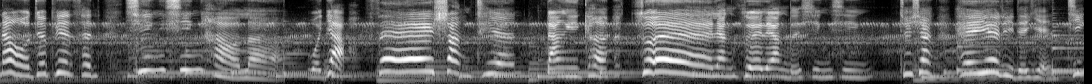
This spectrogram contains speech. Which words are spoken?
那我就变成星星好了。我要飞上天，当一颗最亮最亮的星星，就像黑夜里的眼睛，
